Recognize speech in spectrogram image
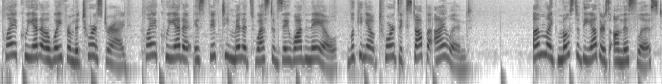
Playa Quieta away from the tourist drag. Playa Quieta is 15 minutes west of Zihuatanejo, looking out towards Ixtapa Island. Unlike most of the others on this list,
